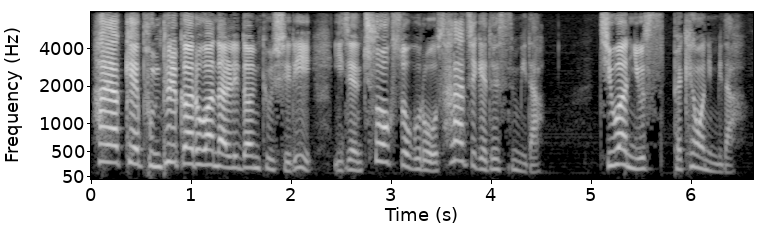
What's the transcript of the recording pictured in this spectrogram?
하얗게 분필가루가 날리던 교실이 이젠 추억 속으로 사라지게 됐습니다. 지원 뉴스 백행원입니다.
